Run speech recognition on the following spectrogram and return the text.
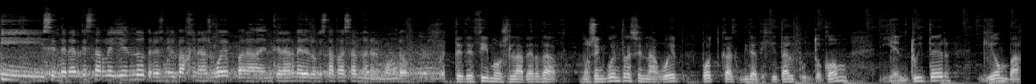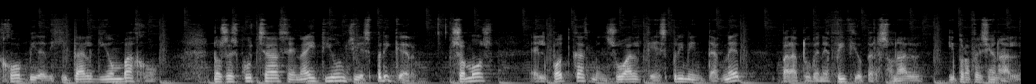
y sin tener que estar leyendo 3.000 páginas web para enterarme de lo que está pasando en el mundo. Te decimos la verdad. Nos encuentras en la web podcastvidadigital.com y en Twitter, guion bajo, vidadigital, guion bajo. Nos escuchas en iTunes y Spreaker. Somos el podcast mensual que exprime Internet para tu beneficio personal y profesional.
